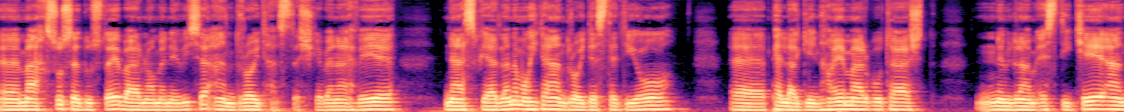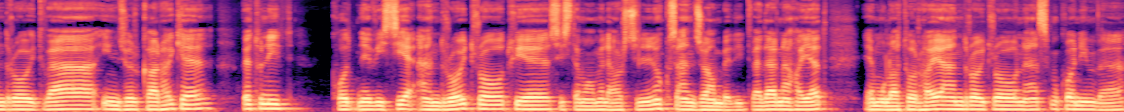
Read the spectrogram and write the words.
مخصوص دوستای برنامه نویس اندروید هستش که به نحوه نصب کردن محیط اندروید استدیو plugin های مربوطش نمی‌دونم SDK اندروید و اینجور کارها که بتونید کد نویسی اندروید رو توی سیستم عامل آرچ لینوکس انجام بدید و در نهایت emulatorهای اندروید رو نصب می‌کنیم و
